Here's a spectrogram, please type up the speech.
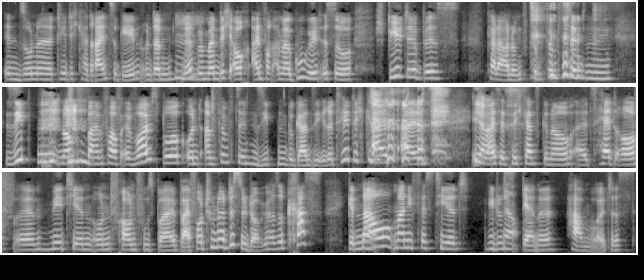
in so eine Tätigkeit reinzugehen. Und dann, mhm. ne, wenn man dich auch einfach einmal googelt, ist so, spielte bis, keine Ahnung, zum 15. 7. noch beim VfL Wolfsburg und am 15.7. begann sie ihre Tätigkeit als, ich ja. weiß jetzt nicht ganz genau, als Head of äh, Mädchen- und Frauenfußball bei Fortuna Düsseldorf. Immer so krass, genau ja. manifestiert, wie du es ja. gerne haben wolltest.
